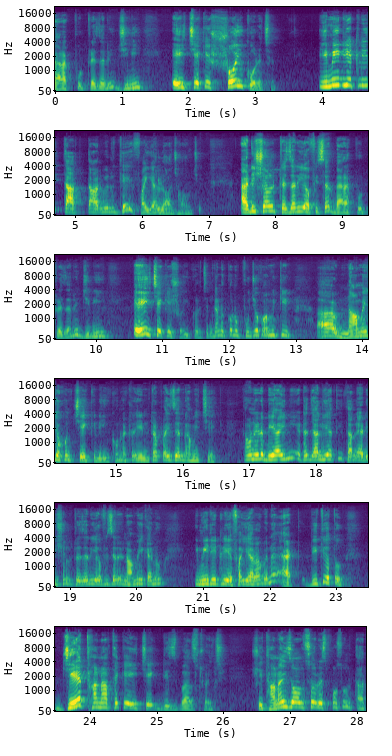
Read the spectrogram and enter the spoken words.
Barrackpore treasury যিনি এই চেকে সই করেছেন ইমিডিয়েটলি তার তার বিরুদ্ধে এফআইআর লজ হওয়া উচিত। Additional treasury officer Barrackpore treasury যিনি এই চেকে সই করেছেন, কেন কোনো পুজো কমিটির নামে যখন চেক নেই, কোনো একটা এন্টারপ্রাইজের নামে চেক তখন এটা বেআইনি, এটা জালিয়াতি, তাহলে অ্যাডিশনাল ট্রেজারি অফিসারের নামে কেন ইমিডিয়েটলি এফআইআর হবে না? এক। দ্বিতীয়ত, যে থানা থেকে এই চেক ডিসবার্সড হয়েছে, সেই থানা ইজ অলসো রেসপন্সিবল তার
